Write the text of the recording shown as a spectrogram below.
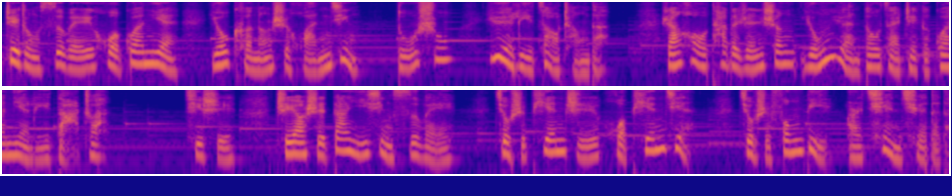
这种思维或观念有可能是环境、读书、阅历造成的，然后他的人生永远都在这个观念里打转。其实，只要是单一性思维，就是偏执或偏见。就是封闭而欠缺的的，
